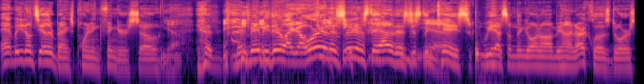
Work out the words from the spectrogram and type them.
And but you don't see other banks pointing fingers. So Yeah. maybe they're like, oh, we're gonna we're gonna stay out of this just in Yeah. case we have something going on behind our closed doors.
